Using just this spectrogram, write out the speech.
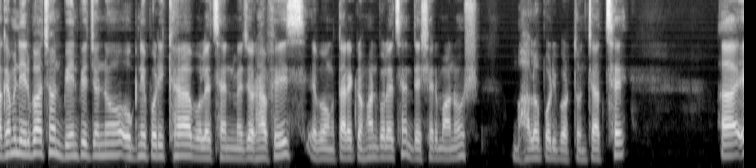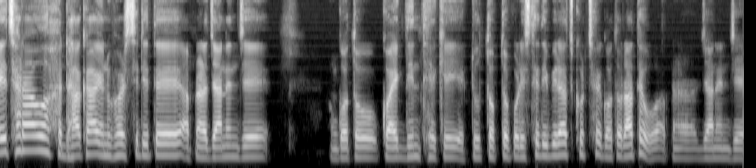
আগামী নির্বাচন বিএনপির জন্য অগ্নি পরীক্ষা বলেছেন মেজর হাফিজ এবং তারেক রহমান বলেছেন দেশের মানুষ ভালো পরিবর্তন চাচ্ছে। এছাড়াও ঢাকা ইউনিভার্সিটিতে আপনারা জানেন যে গত কয়েকদিন থেকেই একটু উত্তপ্ত পরিস্থিতি বিরাজ করছে। গত রাতেও আপনারা জানেন যে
